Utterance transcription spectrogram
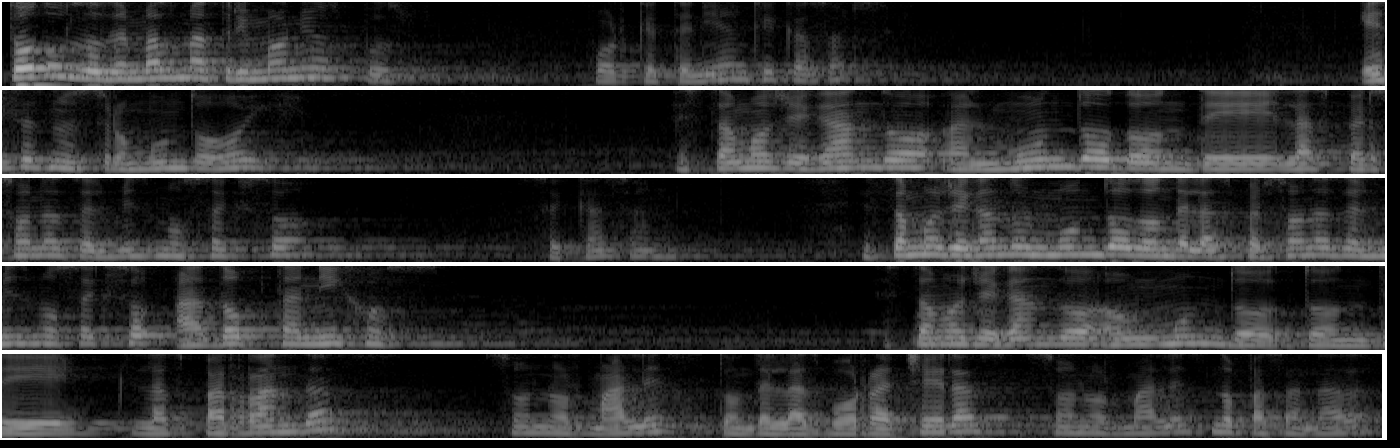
Todos los demás matrimonios, pues porque tenían que casarse. Ese es nuestro mundo hoy. Estamos llegando al mundo donde las personas del mismo sexo se casan. Estamos llegando a un mundo donde las personas del mismo sexo adoptan hijos. Estamos llegando a un mundo donde las parrandas son normales, donde las borracheras son normales, no pasa nada.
